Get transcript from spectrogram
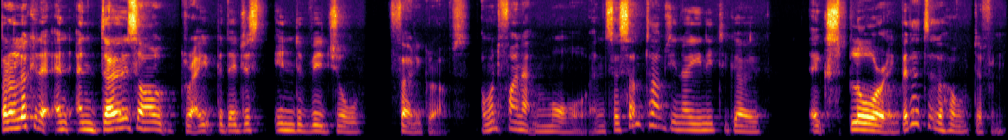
But I look at it and, and those are great, but they're just individual photographs. I want to find out more. And so sometimes, you know, you need to go exploring, but that's a whole different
